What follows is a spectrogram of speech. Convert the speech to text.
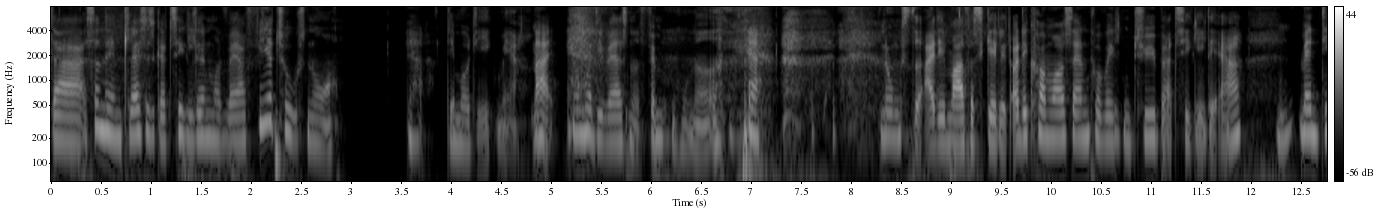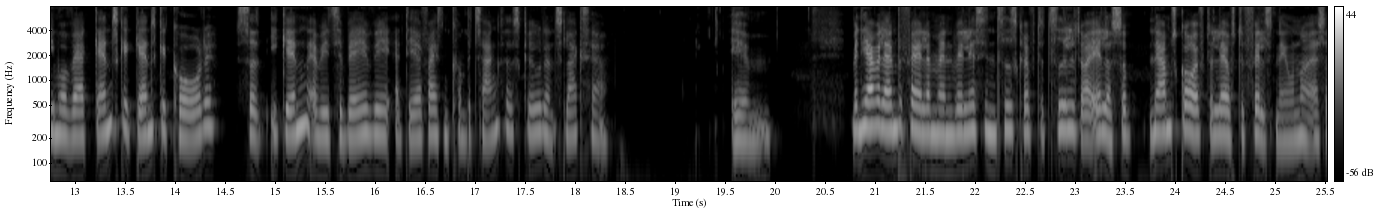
der, sådan en klassisk artikel, den måtte være 4.000 ord. Ja. Det må de ikke mere. Nej. Nu må de være sådan noget 1500. Ja. Nogle steder, ej det er meget forskelligt, og det kommer også an på, hvilken type artikel det er. Mm. Men de må være ganske, ganske korte, så igen er vi tilbage ved, at det er faktisk en kompetence at skrive den slags her. Øhm. Men jeg vil anbefale, at man vælger sine tidsskrifter tidligt, og ellers så nærmest går efter laveste fællesnævner. Altså,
